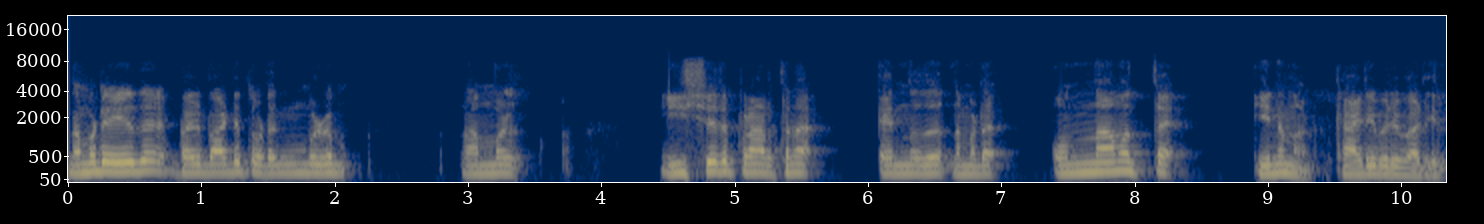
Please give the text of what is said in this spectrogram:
നമ്മുടെ ഏത് പരിപാടി തുടങ്ങുമ്പോഴും നമ്മൾ ഈശ്വര പ്രാർത്ഥന എന്നത് നമ്മുടെ ഒന്നാമത്തെ ഇനമാണ് കാര്യപരിപാടിയിൽ.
